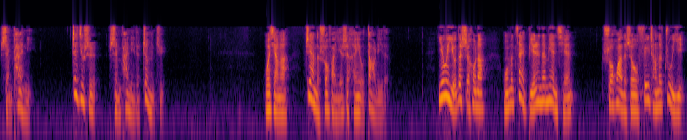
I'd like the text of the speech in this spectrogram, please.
审判你，这就是审判你的证据。我想啊，这样的说法也是很有道理的，因为有的时候呢，我们在别人的面前说话的时候，非常的注意，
